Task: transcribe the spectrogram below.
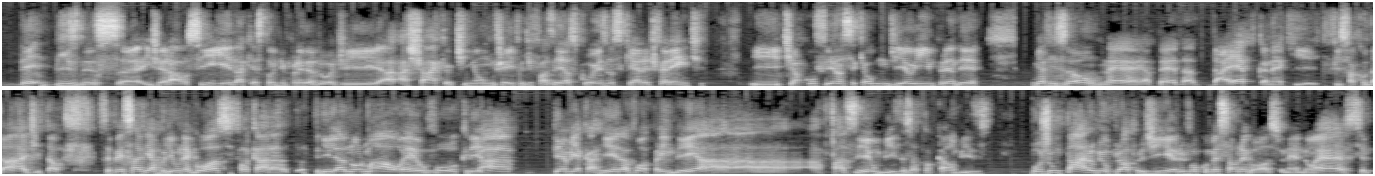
de business uh, em geral, assim, e da questão de empreendedor, de achar que eu tinha um jeito de fazer as coisas que era diferente e tinha confiança que algum dia eu ia empreender. Minha visão, né, até da, da época, né, que fiz faculdade e tal, você pensava em abrir um negócio e falar, cara, a trilha normal é eu vou criar, ter a minha carreira, vou aprender a, a, fazer um business, a tocar um business vou juntar o meu próprio dinheiro e vou começar um negócio, né? Não é você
